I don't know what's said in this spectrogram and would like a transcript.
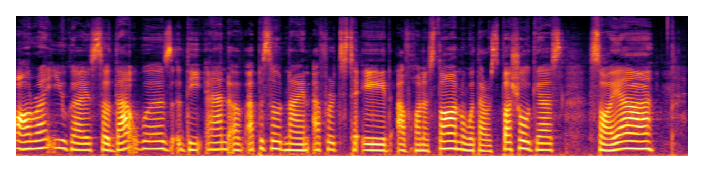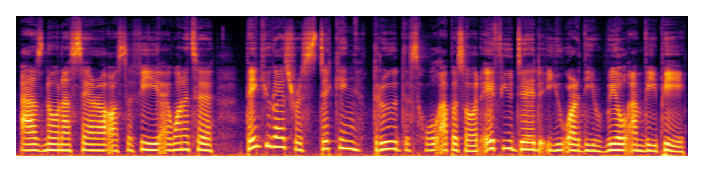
All right, you guys. So that was the end of episode 9 Efforts to Aid Afghanistan with our special guest, Soya, as known as Sarah Asafi. I wanted to thank you guys for sticking through this whole episode. If you did, you are the real MVP.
